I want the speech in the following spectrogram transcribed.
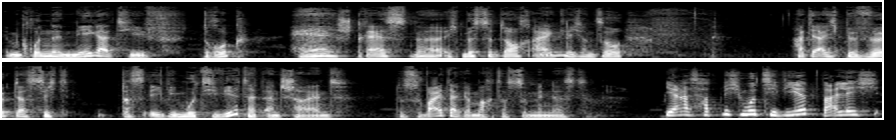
im Grunde Negativdruck, hä, Stress, ne, ich müsste doch eigentlich mhm. und so, hat ja eigentlich bewirkt, dass sich das irgendwie motiviert hat anscheinend. Dass du weitergemacht hast zumindest. Ja, es hat mich motiviert, weil ich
